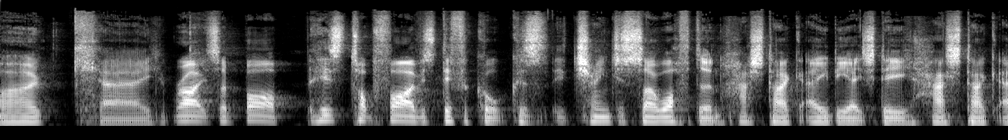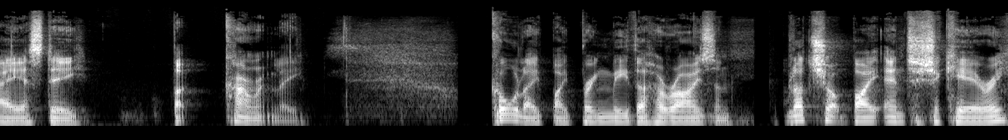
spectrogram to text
Okay. Right. So, Bob, his top five is difficult because it changes so often. Hashtag ADHD, hashtag ASD. But currently, Kool Aid by Bring Me the Horizon, Bloodshot by Enter Shikari,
